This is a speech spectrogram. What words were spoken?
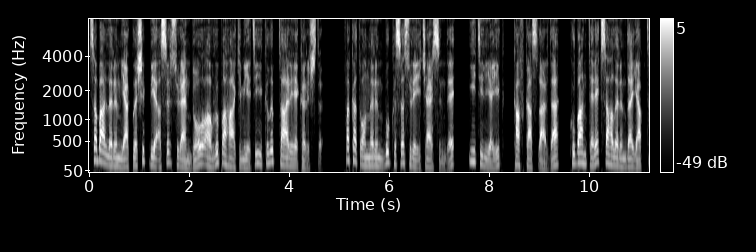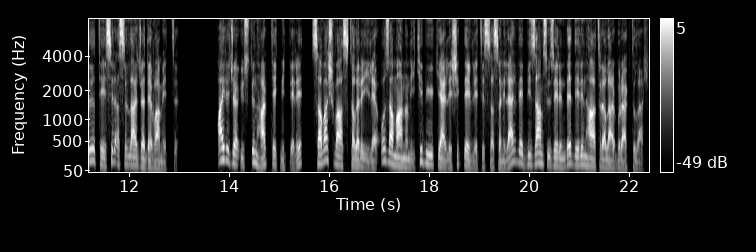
Sabarların yaklaşık bir asır süren Doğu Avrupa hakimiyeti yıkılıp tarihe karıştı. Fakat onların bu kısa süre içerisinde, İtil Yayık, Kafkaslar'da, Kuban Terek sahalarında yaptığı tesir asırlarca devam etti. Ayrıca üstün harp teknikleri, savaş vasıtaları ile o zamanın iki büyük yerleşik devleti Sasaniler ve Bizans üzerinde derin hatıralar bıraktılar.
